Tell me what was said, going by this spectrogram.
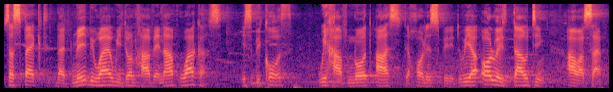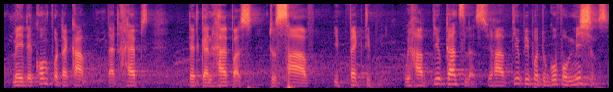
suspect that maybe why we don't have enough workers is because we have not asked the Holy Spirit. We are always doubting ourselves. May the Comforter come that helps, that can help us to serve effectively. We have few counselors. We have few people to go for missions.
